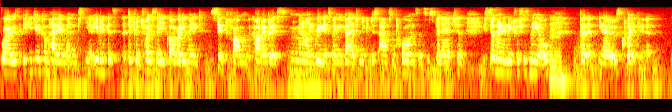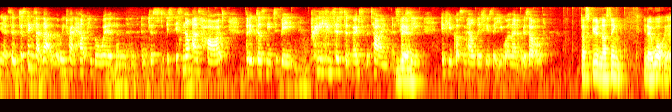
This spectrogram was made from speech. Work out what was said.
Whereas if you do come home and you know even if it's a different choice, so you've got a ready-made soup from Ocado, but it's minimal ingredients, mainly veg, and you can just add some prawns and some spinach, and you still made a nutritious meal, mm. but it, you know and it was quick. Uh, you know, so just things like that that we try and help people with, and, and, and just it's, it's not as hard, but it does need to be pretty consistent most of the time, especially yeah. if you've got some health issues that you want to resolve. That's good, and I think you know what uh,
